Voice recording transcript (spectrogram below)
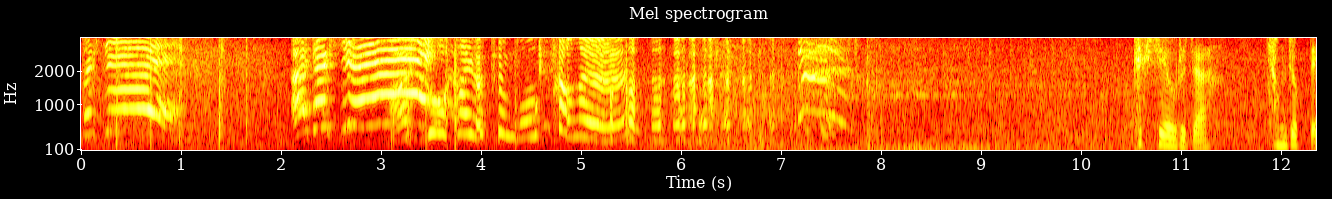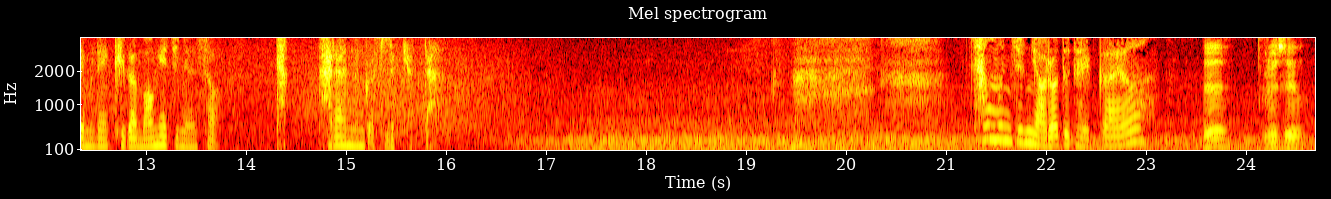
택시! 아, 택시! 아이고 하여튼 목청을. 택시에 오르자 정적 때문에 귀가 멍해지면서 탁 가라앉는 것을 느꼈다. 창문 좀 열어도 될까요? 네, 그러세요.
